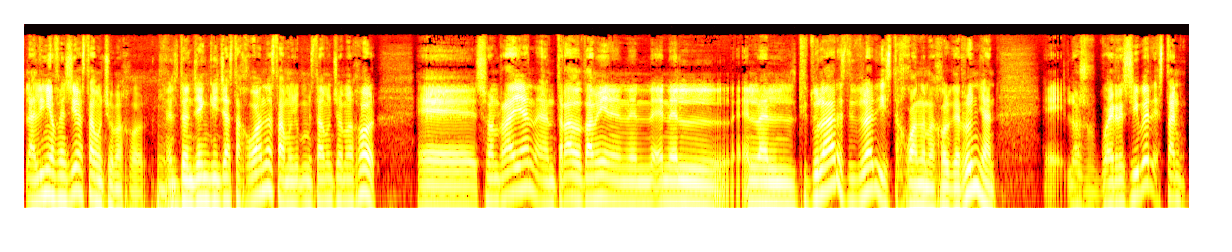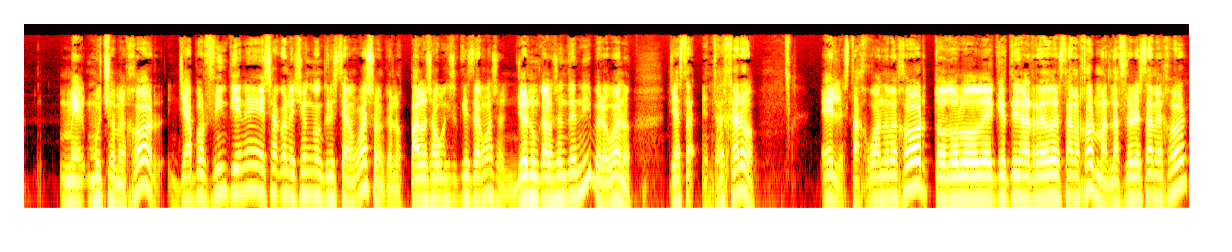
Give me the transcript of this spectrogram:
la línea ofensiva está mucho mejor. Elton Jenkins ya está jugando, está, muy- está mucho mejor. Eh, Son Ryan ha entrado también en el, en el, en la- el titular, es titular y está jugando mejor que Runyan. Eh, los wide receivers están me- mucho mejor. Ya por fin tiene esa conexión con Christian Watson, que los palos a Christian Watson yo nunca los entendí, pero bueno, ya está. Entonces, claro, él está jugando mejor, todo lo de que tiene alrededor está mejor, más la flor está mejor,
